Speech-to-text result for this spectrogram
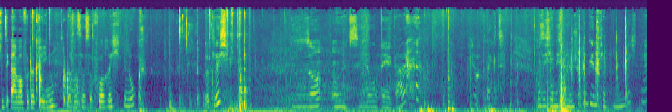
wenn sie einmal Futter kriegen. Das ist also Vorrecht genug. Wirklich. So, und jetzt hier unten, egal. Muss ich hier nicht mehr in den Schuppen gehen? Ich glaube nicht mehr.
